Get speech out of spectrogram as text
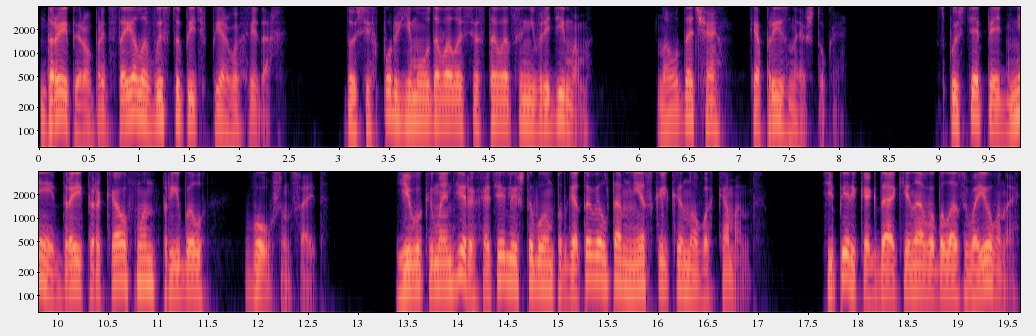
Дрейперу предстояло выступить в первых рядах. До сих пор ему удавалось оставаться невредимым, но удача — капризная штука. Спустя пять дней Дрейпер Кауфман прибыл в Оушенсайд. Его командиры хотели, чтобы он подготовил там несколько новых команд. Теперь, когда Окинава была завоевана,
